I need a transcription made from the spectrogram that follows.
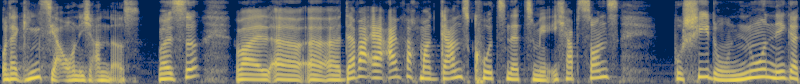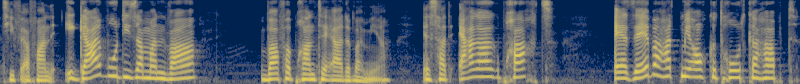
und da ging es ja auch nicht anders. Weißt du? Weil äh, äh, da war er einfach mal ganz kurz nett zu mir. Ich habe sonst Bushido nur negativ erfahren. Egal wo dieser Mann war, war verbrannte Erde bei mir. Es hat Ärger gebracht. Er selber hat mir auch gedroht gehabt.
